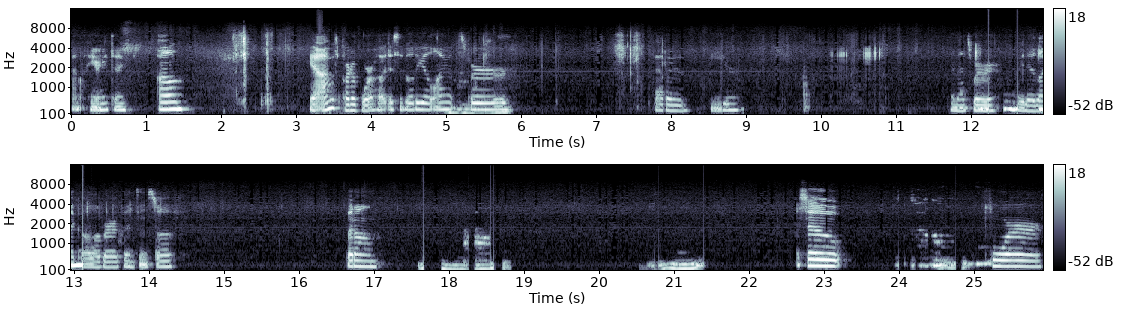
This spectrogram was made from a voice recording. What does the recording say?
don't hear anything. Um, yeah, I was part of Warhawk Disability Alliance for about a year. And that's where we did like all of our events and stuff. But um so for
